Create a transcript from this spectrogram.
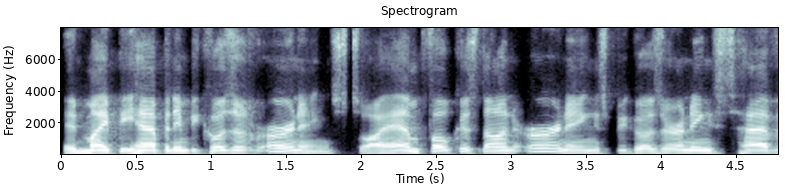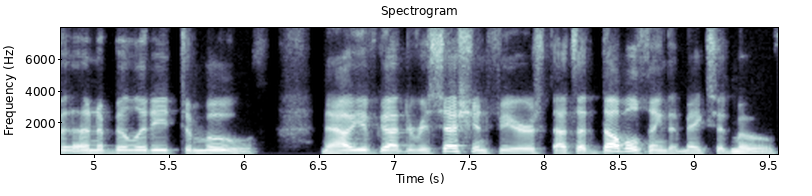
It might be happening because of earnings. So I am focused on earnings because earnings have an ability to move. Now you've got the recession fears. That's a double thing that makes it move.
